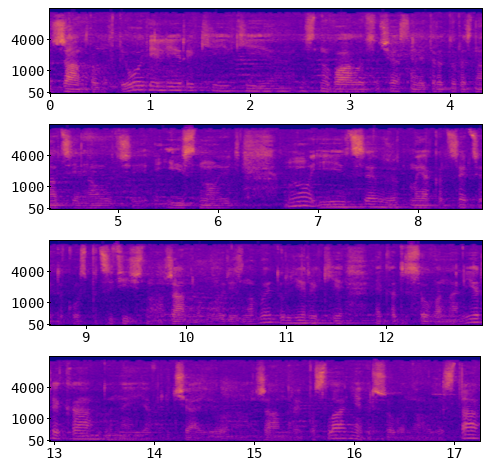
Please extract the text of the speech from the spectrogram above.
жанрових теорій лірики, які існували в сучасній літературознавці і науці і існують. Ну і це вже моя концепція такого специфічного жанрового різновиду лірики, як адресована лірика. До неї я включаю жанри послання, віршованого листа.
